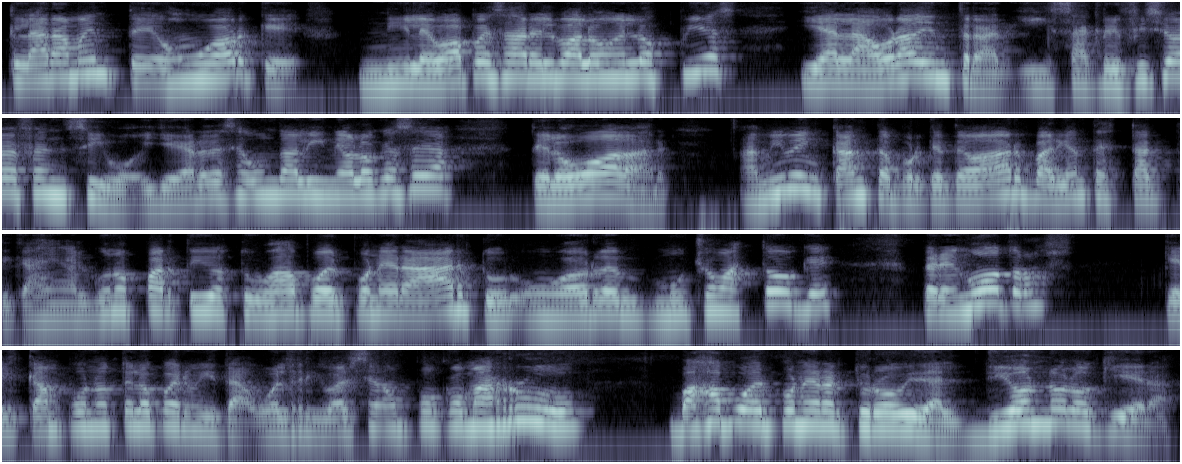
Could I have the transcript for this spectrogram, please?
claramente es un jugador que ni le va a pesar el balón en los pies, y a la hora de entrar y sacrificio defensivo y llegar de segunda línea o lo que sea, te lo va a dar. A mí me encanta porque te va a dar variantes tácticas. En algunos partidos tú vas a poder poner a Arthur, un jugador de mucho más toque, pero en otros que el campo no te lo permita o el rival sea un poco más rudo, vas a poder poner a Arturo Vidal. Dios no lo quiera.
